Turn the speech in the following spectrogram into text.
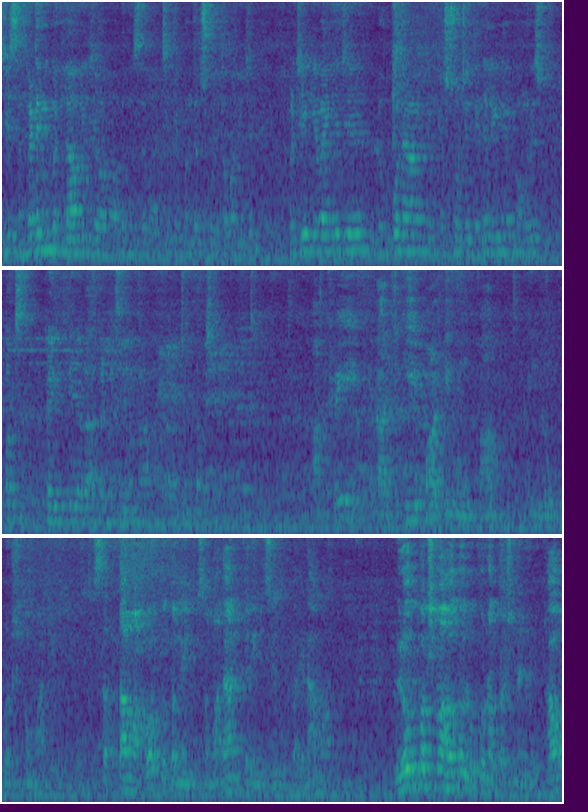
જે સંગઠનની બદલાવની જે બાબતની છે તે પંદર સોળ થવાની છે. પણ જે કહેવાય કે જે લોકોના જે પ્રશ્નો છે તેને લઈને કોંગ્રેસ પક્ષ કઈ રીતે આગળની સમયમાં ઝંપલાવશે આખરે રાજકીય પાર્ટીઓનું કામ એ લોક પ્રશ્નો માટે સત્તામાં હો તો તમે એનું સમાધાન કરીને સીધું પરિણામ આપો વિરોધ પક્ષમાં હો તો લોકોના પ્રશ્નને ઉઠાવો.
